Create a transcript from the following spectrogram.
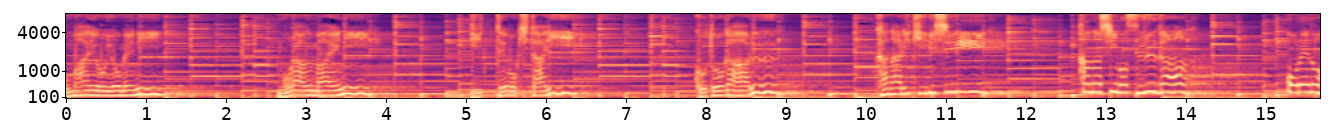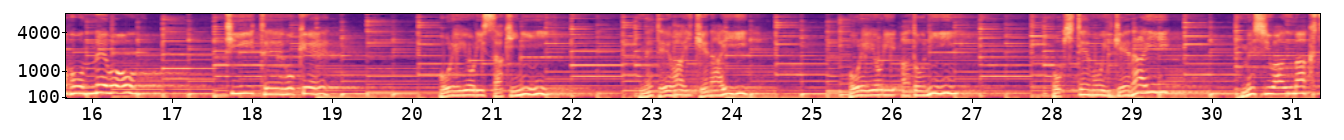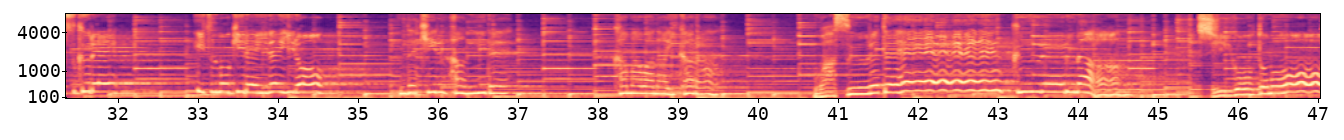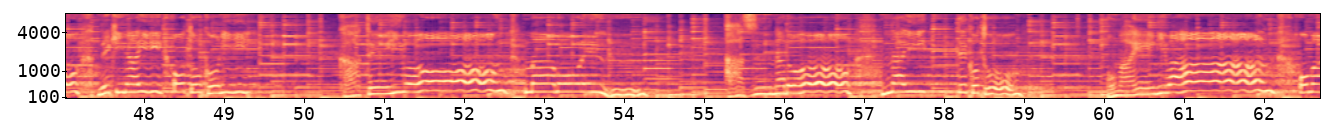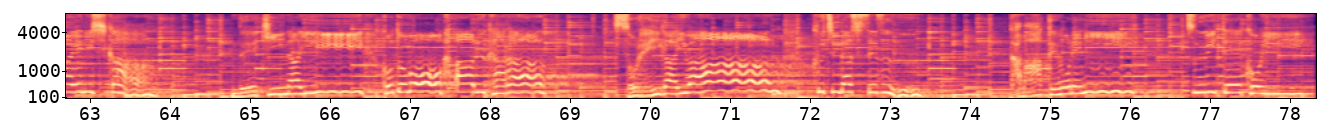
お前を嫁にもらう前に言っておきたいことがある。かなり厳しい話もするが俺の本音を聞いておけ。俺より先に寝てはいけない。俺より後に起きてもいけない。飯はうまく作れ。いつも綺麗で色できる範囲で。構わないから。忘れてくれるな。仕事もできない男に。家庭を守れる。はずなどないってこと。お前にはお前にしかできないこともあるから。それ以外は口出しせず黙って俺についてこい。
